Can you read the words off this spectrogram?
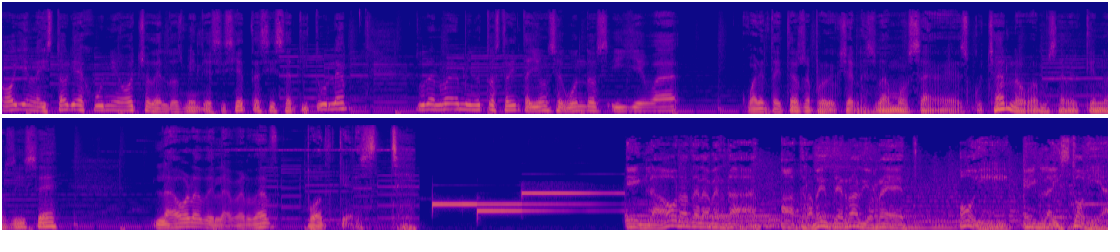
Hoy en la historia, junio 8 del 2017, así se titula. Dura 9 minutos 31 segundos y lleva 43 reproducciones. Vamos a escucharlo, vamos a ver qué nos dice La Hora de la Verdad Podcast. En la hora de la verdad, a través de Radio Red, hoy en la historia.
